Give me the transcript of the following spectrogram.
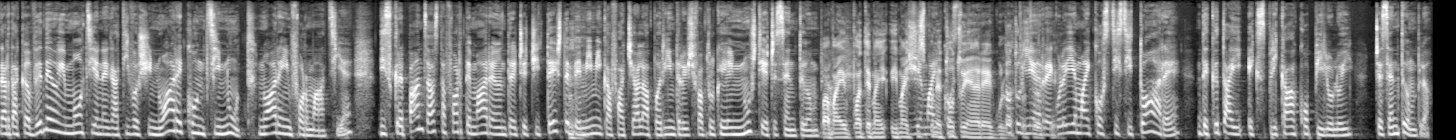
Dar dacă vede o emoție negativă și nu are conținut, nu are informație, discrepanța asta foarte mare între ce citește pe mimica facială a părintelui și faptul că el nu știe ce se întâmplă. Ba, mai, poate mai, îi mai și E spune mai totul e în regulă. Totul e în ok. regulă, e mai costisitoare decât ai explica copilului ce se întâmplă.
